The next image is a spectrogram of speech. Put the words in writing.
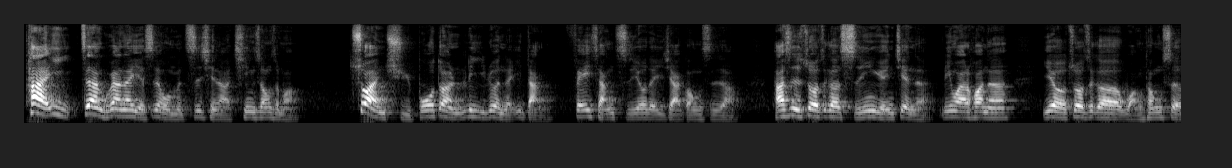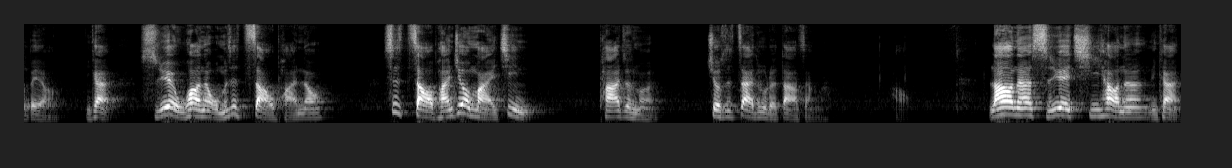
泰益这档股票呢，也是我们之前啊轻松什么赚取波段利润的一档非常直优的一家公司啊，它是做这个石英元件的，另外的话呢，也有做这个网通设备啊，你看。十月五号呢，我们是早盘哦，是早盘就买进，它就什么，就是再度的大涨啊。好，然后呢，十月七号呢，你看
